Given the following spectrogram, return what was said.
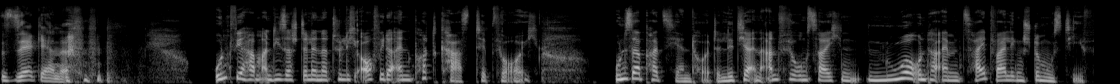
Sehr gerne. Und wir haben an dieser Stelle natürlich auch wieder einen Podcast-Tipp für euch. Unser Patient heute litt ja in Anführungszeichen nur unter einem zeitweiligen Stimmungstief.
